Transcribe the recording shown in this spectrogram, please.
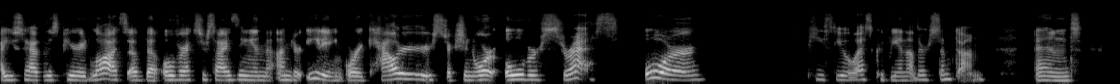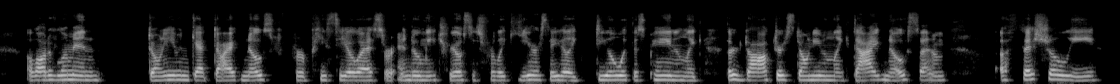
I used to have this period lots of the over exercising and the under eating or calorie restriction or over stress or PCOS could be another symptom. And a lot of women don't even get diagnosed for PCOS or endometriosis for like years. They like deal with this pain and like their doctors don't even like diagnose them officially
